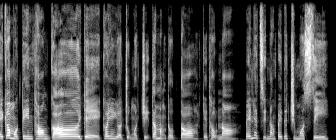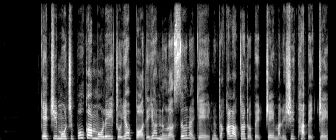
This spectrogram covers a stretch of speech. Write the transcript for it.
ai có một tin thong có chị có những giờ chụp một chị ta mặn đầu to chị thấu nó bé này chỉ năng bé tới chỉ một xí chị chỉ một chỉ bố con mồi ly chỗ do bỏ thì do nửa lọ xứ này chị nên cho cá lọ to rồi bé chị mà lịch sử thả bé chị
